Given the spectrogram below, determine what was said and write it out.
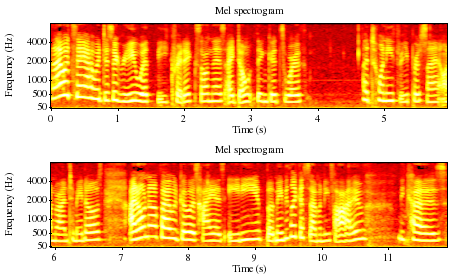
And I would say I would disagree with the critics on this. I don't think it's worth a 23% on Rotten Tomatoes. I don't know if I would go as high as 80, but maybe like a 75 because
